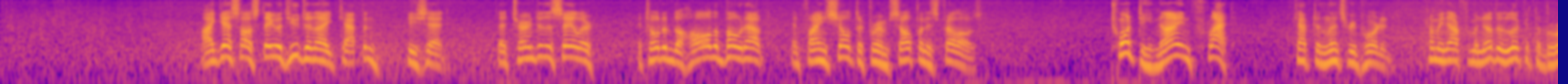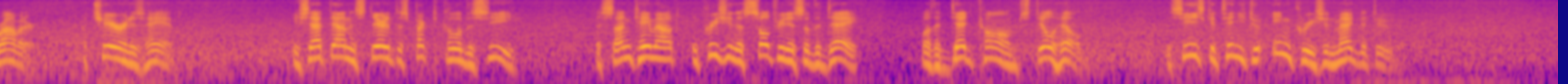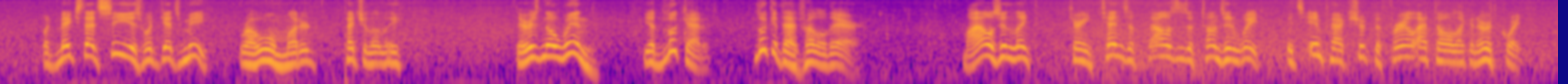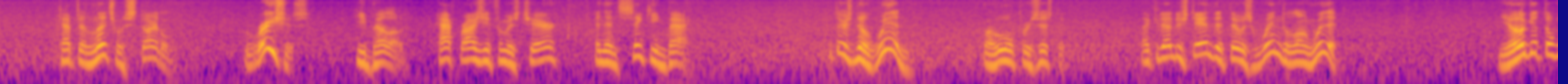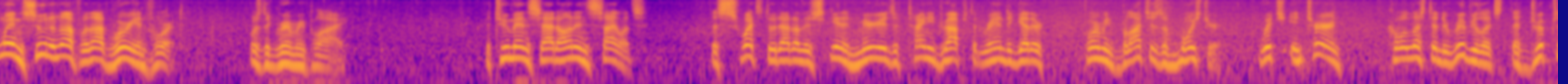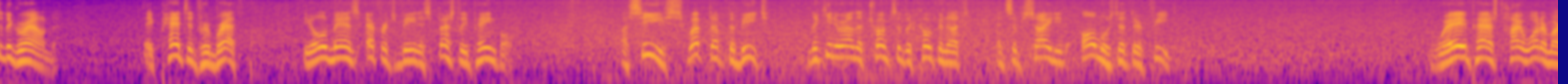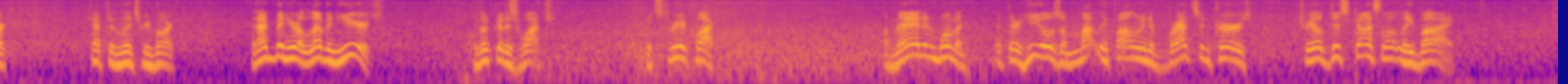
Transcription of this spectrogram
I guess I'll stay with you tonight, Captain, he said, then turned to the sailor and told him to haul the boat out and find shelter for himself and his fellows. Twenty-nine flat, Captain Lynch reported, coming out from another look at the barometer, a chair in his hand. He sat down and stared at the spectacle of the sea. The sun came out, increasing the sultriness of the day, while the dead calm still held. The seas continued to increase in magnitude. What makes that sea is what gets me, Raoul muttered petulantly. There is no wind, yet look at it. Look at that fellow there. Miles in length, carrying tens of thousands of tons in weight, its impact shook the frail atoll like an earthquake. Captain Lynch was startled. Gracious! he bellowed, half rising from his chair and then sinking back. But there's no wind, Raoul persisted. I could understand that if there was wind along with it. You'll get the wind soon enough without worrying for it, was the grim reply. The two men sat on in silence. The sweat stood out on their skin in myriads of tiny drops that ran together, forming blotches of moisture, which, in turn, coalesced into rivulets that dripped to the ground. They panted for breath, the old man's efforts being especially painful. A sea swept up the beach, licking around the trunks of the coconuts and subsiding almost at their feet. Way past high water mark, Captain Lynch remarked and I've been here 11 years. He looked at his watch. It's three o'clock. A man and woman, at their heels a motley following of brats and curs, trailed disconsolately by.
